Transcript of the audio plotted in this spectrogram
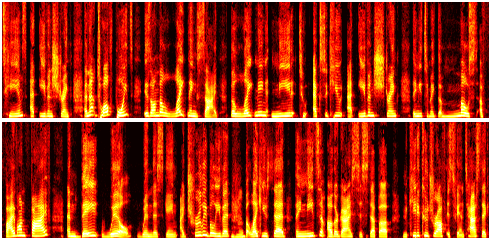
teams at even strength. And that 12 points is on the Lightning side. The Lightning need to execute at even strength. They need to make the most of five on five, and they will win this game. I truly believe it. Mm-hmm. But like you said, they need some other guys to step up. Nikita Kucherov is fantastic.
